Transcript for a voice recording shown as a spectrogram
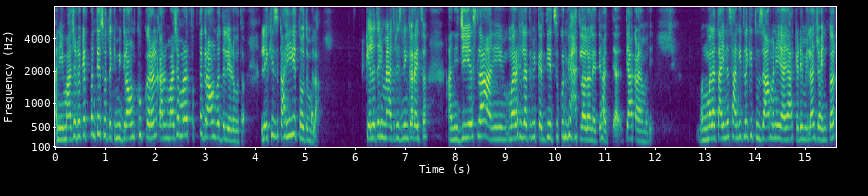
आणि माझ्या डोक्यात पण तेच होतं की मी ग्राउंड खूप करेल कारण माझ्या मनात फक्त ग्राउंडबद्दल येडं होतं. लेखीच काही येत नव्हतं मला. केलं तरी मॅथ रिझनिंग करायचं आणि जी ला आणि मराठीला तर मी कधी चुकून बी हात लावला नाही त्या त्या काळामध्ये. मग मला ताईनं सांगितलं की तू जा म्हणे या या अकॅडमीला जॉईन कर.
